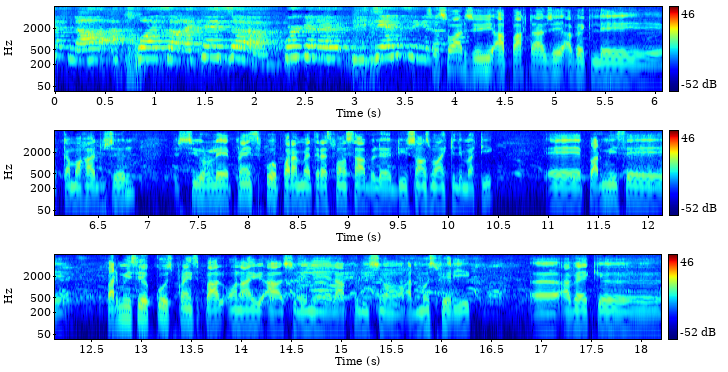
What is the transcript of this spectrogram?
Ifna à 3h, à 15h. We're gonna be dancing in Ce soir, j'ai eu à partager avec les camarades jeunes sur les principaux paramètres responsables du changement climatique. Et parmi ces, parmi ces causes principales, on a eu à souligner la pollution atmosphérique euh, avec, euh,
